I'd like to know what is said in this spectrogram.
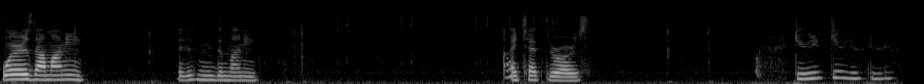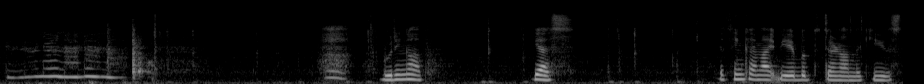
Where is that money? I just need the money. I checked drawers. Booting up. Yes. I think I might be able to turn on the keys.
